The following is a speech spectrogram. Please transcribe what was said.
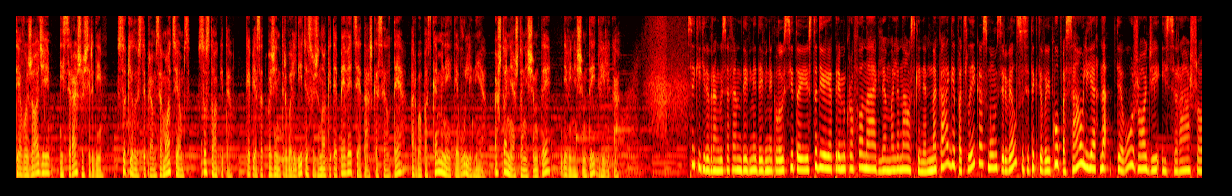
Tėvų žodžiai įsirašo širdį. Sukilus stipriams emocijoms, sustokite. Kaip jas atpažinti ir valdyti, sužinokite pvc.lt arba paskambinę į tėvų liniją 8800 912. Sveiki, gyvi brangus FM99 klausytojai. Studijoje prie mikrofono Eglė Malinauskinė. Na kągi, pats laikas mums ir vėl susitikti vaikų pasaulyje. Na, tėvų žodžiai įsirašo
